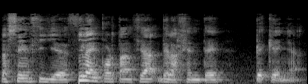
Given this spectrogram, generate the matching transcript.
la sencillez y la importancia de la gente pequeña.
